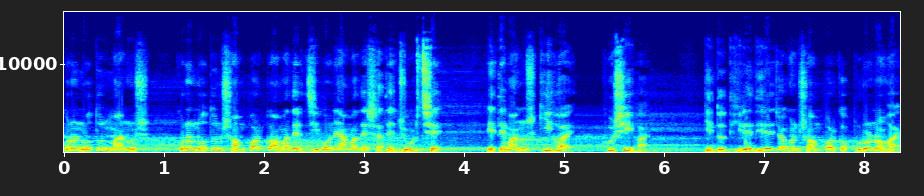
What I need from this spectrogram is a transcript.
কোনো নতুন মানুষ, কোনো নতুন সম্পর্ক আমাদের জীবনে আমাদের সাথে জুড়ছে। এতে মানুষ কি হয়? খুশি হয়। কিন্তু ধীরে ধীরে যখন সম্পর্ক পুরনো হয়,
